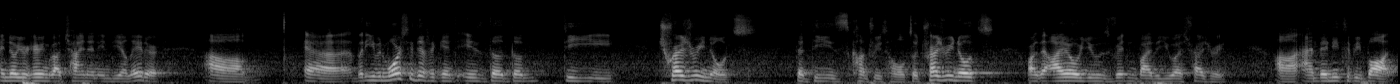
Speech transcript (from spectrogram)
I know you're hearing about China and India later, um, uh, but even more significant is the, the, the treasury notes that these countries hold. So treasury notes are the IOUs written by the U.S. Treasury, uh, and they need to be bought,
